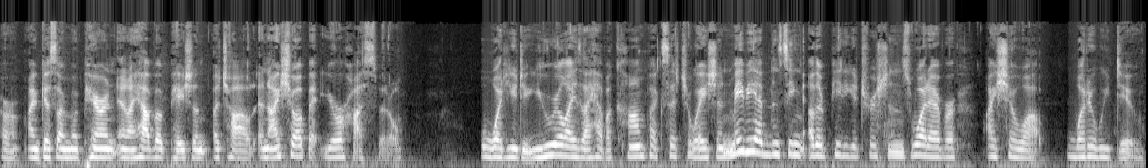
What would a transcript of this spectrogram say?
or I guess I'm a parent and I have a patient, a child, and I show up at your hospital, what do you do? You realize I have a complex situation. Maybe I've been seeing other pediatricians, whatever. I show up. What do we do?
